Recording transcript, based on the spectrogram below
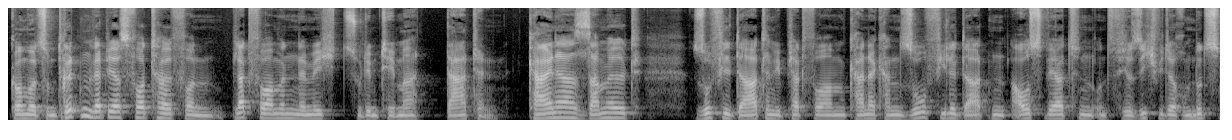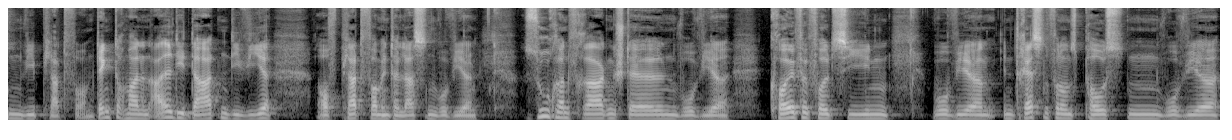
Kommen wir zum dritten Wettbewerbsvorteil von Plattformen, nämlich zu dem Thema Daten. Keiner sammelt so viel Daten wie Plattformen. Keiner kann so viele Daten auswerten und für sich wiederum nutzen wie Plattformen. Denkt doch mal an all die Daten, die wir auf Plattformen hinterlassen, wo wir Suchanfragen stellen, wo wir Käufe vollziehen, wo wir Interessen von uns posten, wo wir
